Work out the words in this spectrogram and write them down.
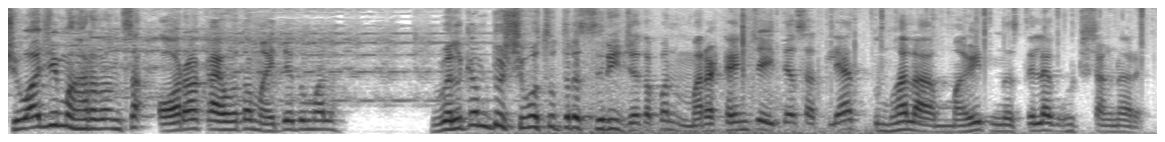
शिवाजी महाराजांचा ऑरा काय होता माहितीये तुम्हाला? वेलकम टू शिवसूत्र सिरीज ज्यात आपण मराठ्यांच्या इतिहासातल्या तुम्हाला माहीत नसलेल्या गोष्टी सांगणार आहे.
